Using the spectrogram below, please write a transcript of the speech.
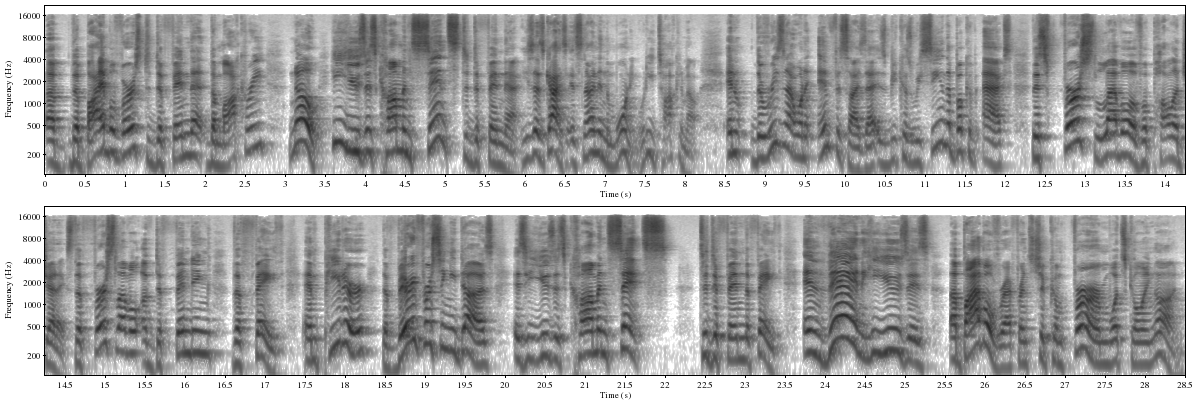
a the Bible verse to defend that the mockery? No, he uses common sense to defend that. He says, guys, it's nine in the morning. What are you talking about? And the reason I want to emphasize that is because we see in the book of Acts this first level of apologetics, the first level of defending the faith. And Peter, the very first thing he does is he uses common sense to defend the faith. And then he uses a Bible reference to confirm what's going on.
